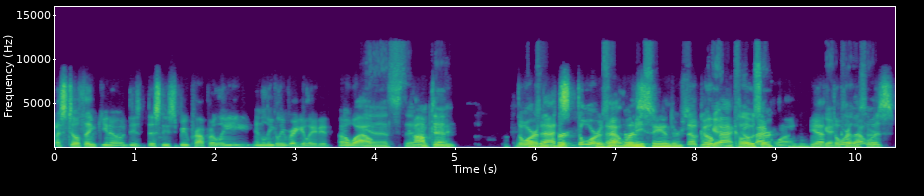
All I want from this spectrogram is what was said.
I still think you know this, this needs to be properly and legally regulated. Oh wow, Yeah, that's the, Compton, okay. Thor. That That's Ber- Thor. Was that, that, Bernie was Sanders? no. Go getting back. closer? Go back one. We're Yeah, getting Thor. That was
